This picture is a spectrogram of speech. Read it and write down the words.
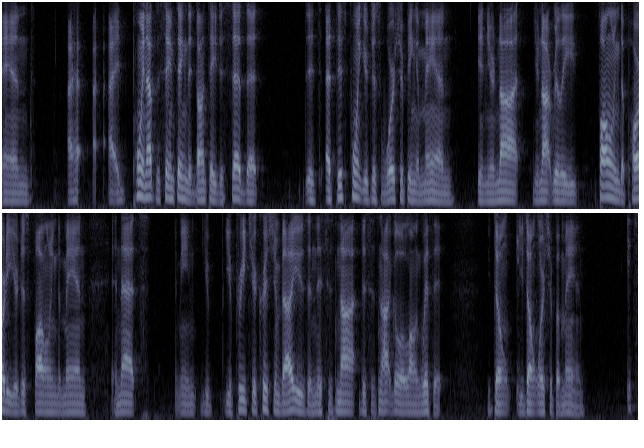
and I I- I point out the same thing that Dante just said that it's at this point you're just worshiping a man, and you're not you're not really following the party, you're just following the man, and that's I mean you you preach your Christian values, and this is not this does not go along with it. You don't you don't worship a man. It's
